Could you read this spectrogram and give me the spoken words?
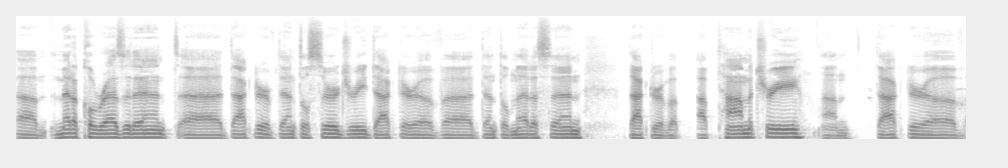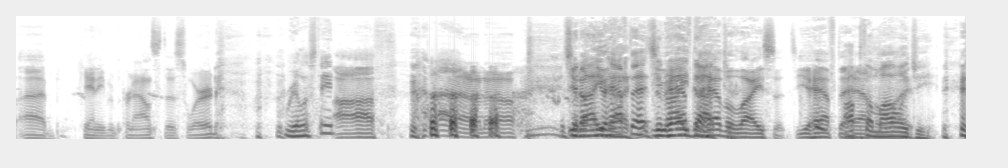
um, medical resident, uh, doctor of dental surgery, doctor of uh, dental medicine, doctor of optometry, um, doctor of I can't even pronounce this word. real estate. Off, I don't know. It's you know, you have to. it's You have to have a license. You have to have a li- Ophthalmology. you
